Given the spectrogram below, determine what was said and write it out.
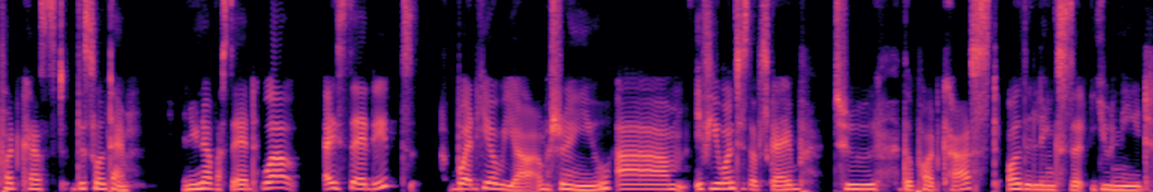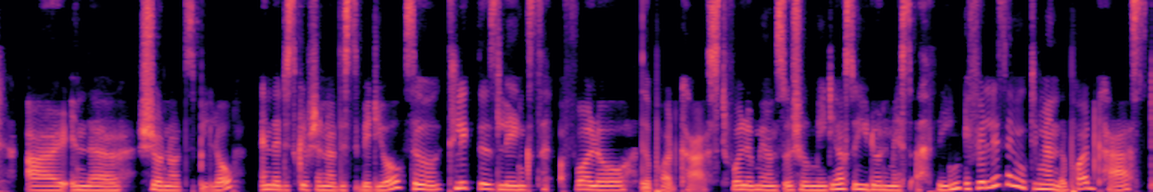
podcast this whole time? And you never said, well, I said it but here we are. I'm showing you. Um, if you want to subscribe to the podcast, all the links that you need are in the show notes below in the description of this video. So click those links, follow the podcast, follow me on social media so you don't miss a thing. If you're listening to me on the podcast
